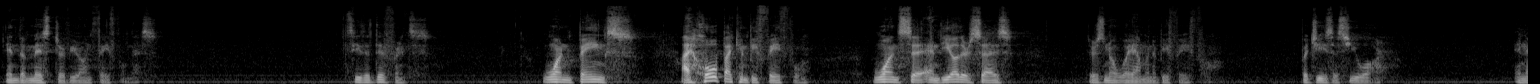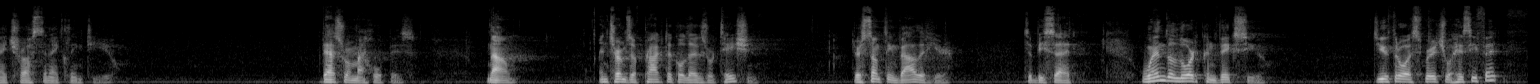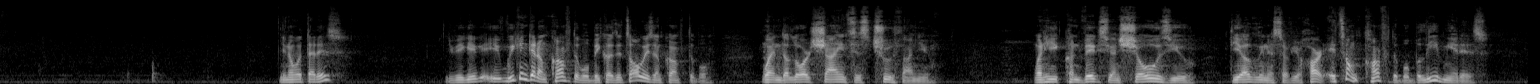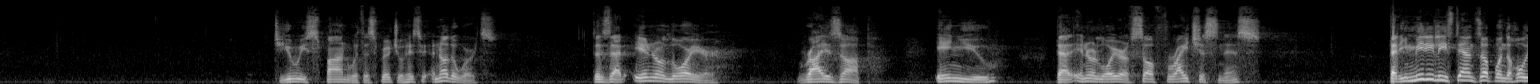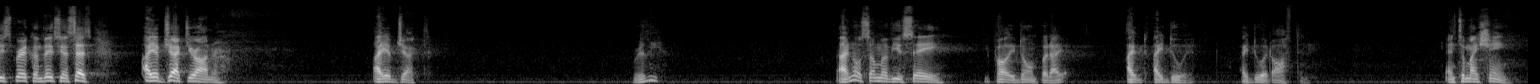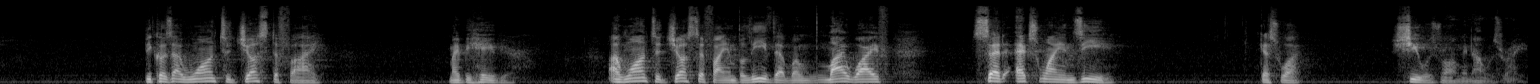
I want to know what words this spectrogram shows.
in the midst of your unfaithfulness. See the difference? One banks, I hope I can be faithful. One said, and the other says, there's no way I'm going to be faithful. But Jesus, you are. And I trust and I cling to you. That's where my hope is. Now, in terms of practical exhortation, there's something valid here to be said. When the Lord convicts you, do you throw a spiritual hissy fit? You know what that is? We can get uncomfortable because it's always uncomfortable when the Lord shines His truth on you, when He convicts you and shows you the ugliness of your heart. It's uncomfortable, believe me, it is. Do you respond with a spiritual history? In other words, does that inner lawyer rise up in you, that inner lawyer of self righteousness, that immediately stands up when the Holy Spirit convicts you and says, I object, Your Honor. I object. Really? I know some of you say, you probably don't, but I, I, I do it. I do it often. And to my shame. Because I want to justify my behavior. I want to justify and believe that when my wife said X, Y, and Z, guess what? she was wrong and I was right.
